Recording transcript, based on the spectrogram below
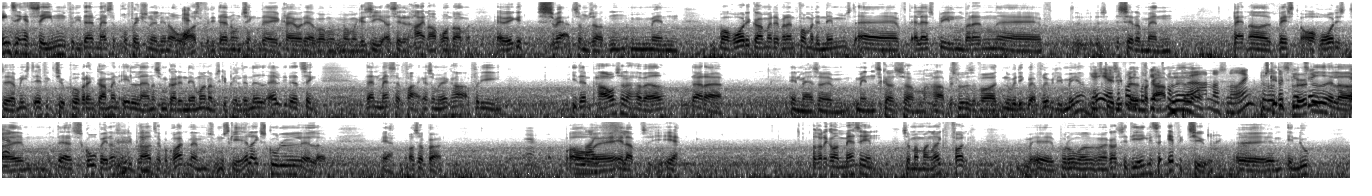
en ting er scenen, fordi der er en masse professionelle indover. Ja. også, fordi der er nogle ting, der kræver der, hvor, hvor man kan sige, at sætte et hegn op rundt om, er jo ikke svært som sådan, men hvor hurtigt gør man det? Hvordan får man det nemmest af, af lastbilen? Hvordan øh, sætter man banneret bedst og hurtigst og mest effektivt på? Hvordan gør man et eller andet, som gør det nemmere, når vi skal pille det ned? Alle de der ting. Der er en masse erfaringer, som jeg ikke har, fordi i den pause, der har været, der er der en masse mennesker, som har besluttet sig for, at nu vil de ikke være frivillige mere. Ja, måske ja, er så de får de blevet måske for også gamle, nogle eller børn og sådan noget, ikke? Du måske ved, de ting. flyttede, eller Ja. ja. deres gode venner, som de plejede at tage på grøn, men måske heller ikke skulle, eller ja, og så børn. Ja. Og, Life. øh, eller, ja. Og så er der kommer en masse ind, så man mangler ikke folk øh, på nogen måde. Man kan godt sige, at de er ikke lige så effektive øh, endnu,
